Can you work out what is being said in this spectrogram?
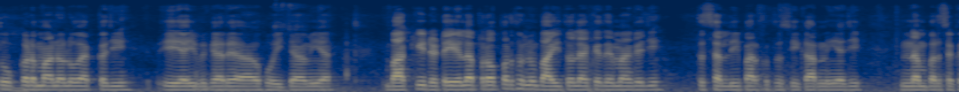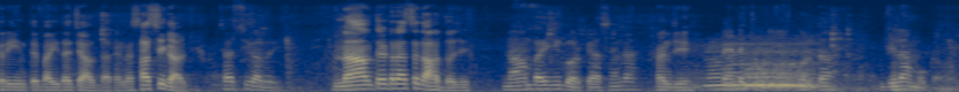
ਤੋਕੜ ਮੰਨ ਲਓ ਇੱਕ ਜੀ AI ਵਗੈਰਾ ਹੋਈਆਂ ਵੀ ਆ। ਬਾਕੀ ਡਿਟੇਲ ਪ੍ਰੋਪਰ ਤੁਹਾਨੂੰ ਬਾਈ ਤੋਂ ਲੈ ਕੇ ਦੇਵਾਂਗੇ ਜੀ। ਤਸੱਲੀ ਪਰਖ ਤੁਸੀਂ ਕਰਨੀ ਹੈ ਜੀ। ਨੰਬਰ ਸਕਰੀਨ ਤੇ ਬਾਈ ਦਾ ਚੱਲਦਾ ਰਹਿਣਾ। ਸਤਿ ਸ਼੍ਰੀ ਅਕਾਲ ਜੀ। ਸਤਿ ਸ਼੍ਰੀ ਅਕਾਲ ਬਾਈ ਨਾਮ ਤੇ ਐਡਰੈਸ ਦੱਸ ਦਿਓ ਜੀ। ਨਾਮ ਬਾਈ ਜੀ ਗੁਰਪਿਆਰ ਸਿੰਘ ਆ। ਹਾਂਜੀ। ਪਿੰਡ ਚੂੜੀਆਂ ਖੁਰਦਾ ਜ਼ਿਲ੍ਹਾ ਮੋਗਾ ਬਾਈ।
